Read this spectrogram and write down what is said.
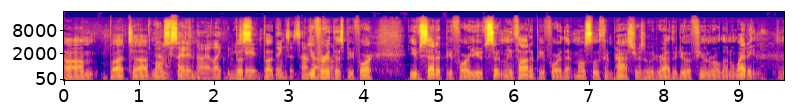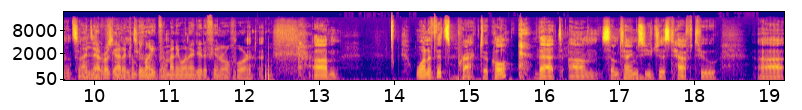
um, but uh, most I'm excited now. I like when you say but things that sound. You've heard this before. You've said it before. You've certainly thought it before that most Lutheran pastors would rather do a funeral than a wedding. I never got a complaint terrible. from anyone I did a funeral for. um, one of it's practical that um, sometimes you just have to uh,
